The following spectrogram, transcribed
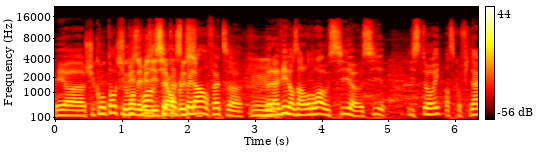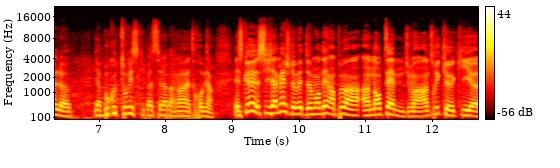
et euh, je suis content qu'ils puissent des voir cet aspect-là en fait euh, Hmm. de la ville dans un endroit aussi, euh, aussi historique parce qu'au final il y a beaucoup de touristes qui passaient là-bas. Ouais, trop bien. Est-ce que si jamais je devais te demander un peu un, un anthème, tu vois, un truc euh, qui, euh,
